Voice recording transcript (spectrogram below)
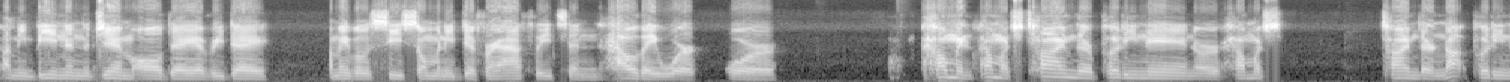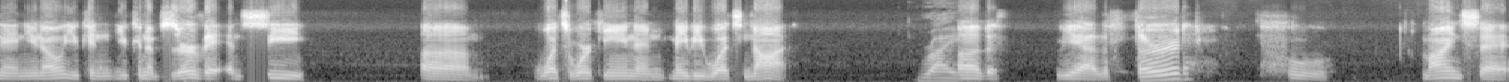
I mean, being in the gym all day, every day, I'm able to see so many different athletes and how they work, or how many, how much time they're putting in, or how much time they're not putting in. You know, you can you can observe it and see um, what's working and maybe what's not. Right. Uh, the yeah, the third, ooh, mindset,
